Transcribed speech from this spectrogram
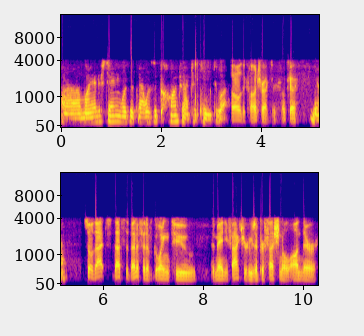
Uh, my understanding was that that was the contractor came to us. Oh, the contractor. Okay. Yeah, So that's that's the benefit of going to the manufacturer who's a professional on their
